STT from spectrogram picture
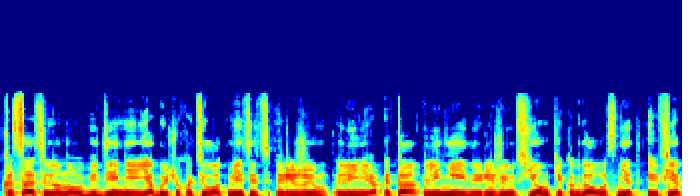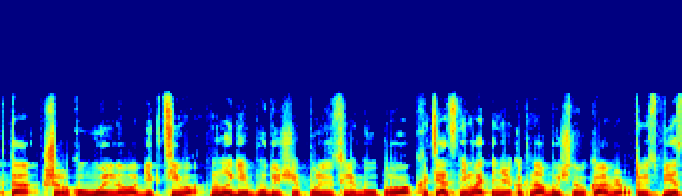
Касательно нововведения, я бы еще хотел отметить режим линия. Это линейный режим съемки, когда у вас нет эффекта широкоугольного объектива. Многие будущие пользователи GoPro хотят снимать на нее как на обычную камеру, то есть без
